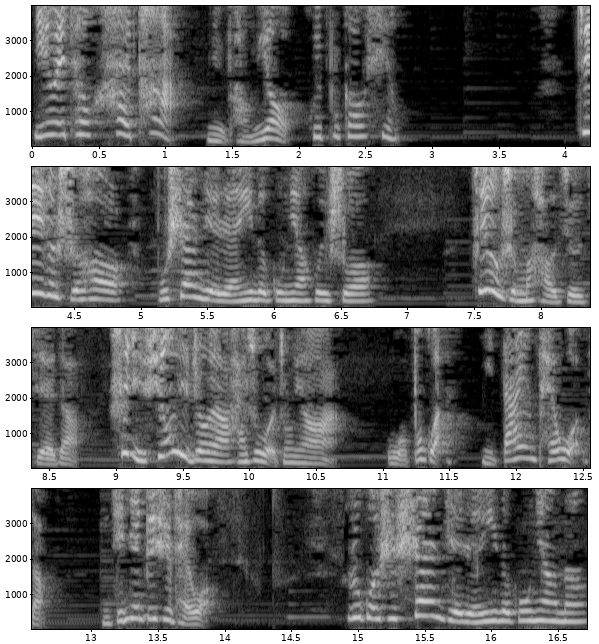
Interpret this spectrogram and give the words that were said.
因为他害怕女朋友会不高兴。这个时候，不善解人意的姑娘会说：“这有什么好纠结的？是你兄弟重要还是我重要啊？”我不管你答应陪我的，你今天必须陪我。如果是善解人意的姑娘呢，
